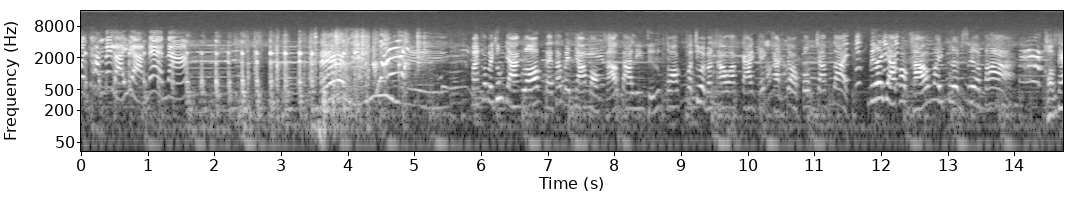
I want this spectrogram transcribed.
มันทำได้หลายอย่างแน่นะ เอ้ยมันก็ไปทุกอย่างหรอก แต่ถ้าเป็นยาหมองขาวตาลิงถือลูกท้อก็ช่วยบรรเทาอาการเข็ดขัดยอกฟกช้ำได้ เนื้อยาก็ขาวไม่เปื้อนเสื้อผ้า ของแท้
